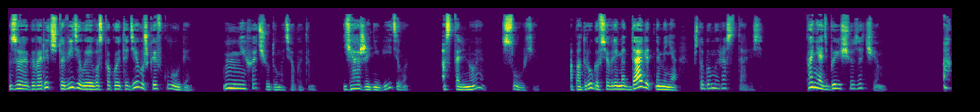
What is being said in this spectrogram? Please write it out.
Зоя говорит, что видела его с какой-то девушкой в клубе. Не хочу думать об этом. Я же не видела. Остальное — слухи. А подруга все время давит на меня, чтобы мы расстались. Понять бы еще зачем. А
